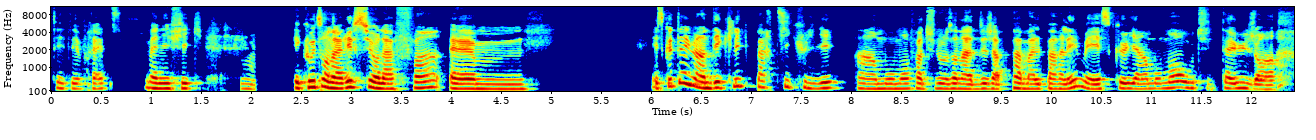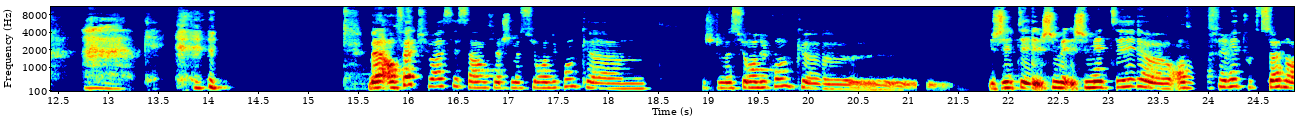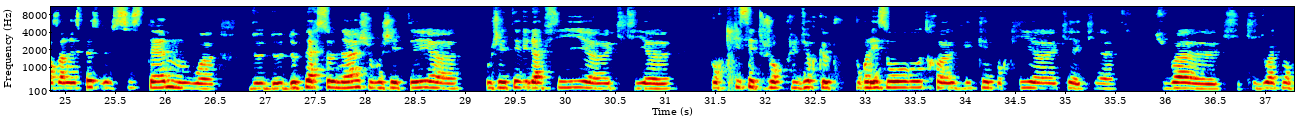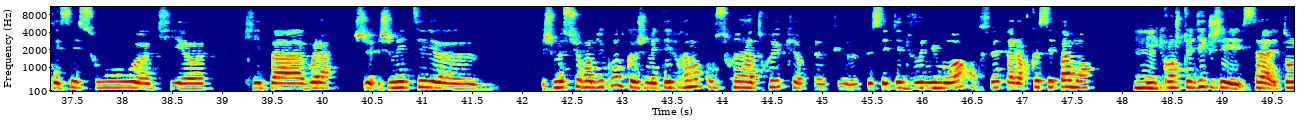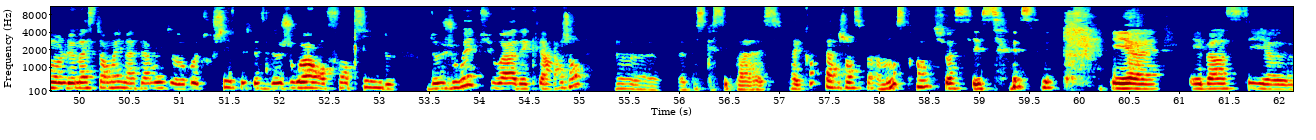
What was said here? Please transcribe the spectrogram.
T'étais prête. Magnifique. Ouais. Écoute, on arrive sur la fin. Euh, est-ce que tu as eu un déclic particulier à un moment? Enfin, tu nous en as déjà pas mal parlé, mais est-ce qu'il y a un moment où tu t'as eu genre un... Ah, ok. Ben, en fait, tu vois, c'est ça. En fait, je me suis rendu compte que euh, je me suis rendu compte que euh, j'étais, je m'é- je m'étais euh, enferrée toute seule dans un espèce de système euh, de, de, personnage où j'étais la fille qui pour qui c'est toujours plus dur que pour les autres, pour qui, qui, tu vois, euh, qui, qui doit compter ses sous, euh, qui euh, qui est pas, voilà. Je, je m'étais euh, je me suis rendu compte que je m'étais vraiment construit un truc, que, que c'était devenu moi, en fait, alors que c'est pas moi. Et Mhm. quand je te dis que j'ai ça, ton- le mastermind m'a permis de retoucher cette espèce de joie enfantine de, de jouer, tu vois, avec l'argent, euh, parce que c'est pas, c'est pas grave, l'argent, c'est pas un monstre, hein, tu vois, c'est, c'est, c'est- et, euh, et ben, c'est, euh,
